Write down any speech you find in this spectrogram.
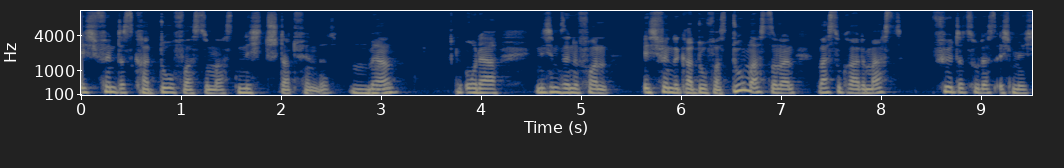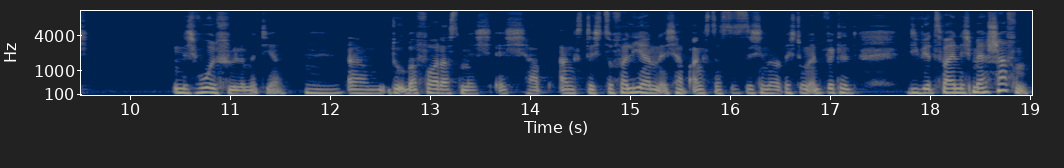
Ich finde es gerade doof, was du machst, nicht stattfindet. Mhm. Ja? Oder nicht im Sinne von, ich finde gerade doof, was du machst, sondern was du gerade machst, führt dazu, dass ich mich nicht wohlfühle mit dir. Mhm. Ähm, du überforderst mich. Ich habe Angst, dich zu verlieren. Ich habe Angst, dass es sich in eine Richtung entwickelt, die wir zwei nicht mehr schaffen.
